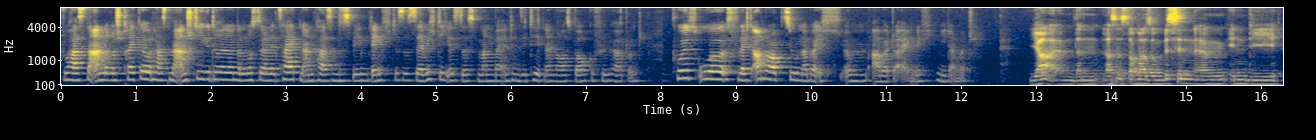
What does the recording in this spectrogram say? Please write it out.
du hast eine andere Strecke und hast mehr Anstiege drin dann musst du deine Zeiten anpassen. Deswegen denke ich, dass es sehr wichtig ist, dass man bei Intensitäten einfach aufs Bauchgefühl hört. Und Pulsuhr ist vielleicht auch eine Option, aber ich ähm, arbeite eigentlich nie damit. Ja, ähm, dann lass uns doch mal so ein bisschen ähm, in, die,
